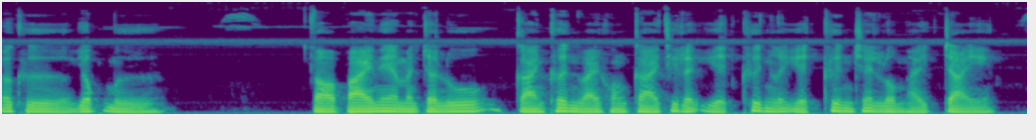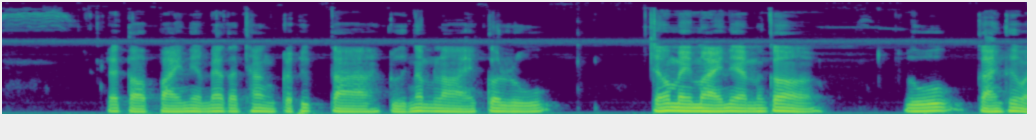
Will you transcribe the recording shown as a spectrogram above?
ก็คือยกมือ ต่อไปเนี่ยมันจะรู้การเคลื่อนไหวของกายที่ละเอียดขึ้นละเอียดขึ้น เช่นลมหายใจ และต่อไปเนี่ยแม้กระทั่งกระพริบตาหรือน้ำลายก็รู้ แต่ว่าใหม่ๆเนี่ยมันก็รู้การเคลื่อนไหว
